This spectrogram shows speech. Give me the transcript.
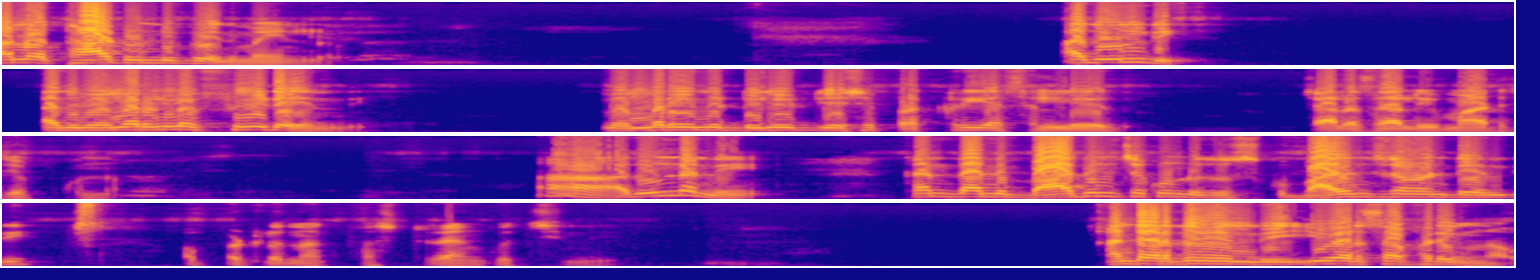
అన్న థాట్ ఉండిపోయింది మైండ్లో. అది ఉంది. అది మెమరీలో ఫీడ్ అయింది. మెమరీని డిలీట్ చేసే ప్రక్రియ అసలు లేదు. చాలాసార్లు ఈ మాట చెప్పుకున్నాం. అది ఉండని. కానీ దాన్ని బాధించకుండా చూసుకో. బాధించడం అంటే ఏంది? అప్పట్లో నాకు ఫస్ట్ ర్యాంక్ వచ్చింది. అంటే అర్థమైంది యు ఆర్ సఫరింగ్ నౌ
